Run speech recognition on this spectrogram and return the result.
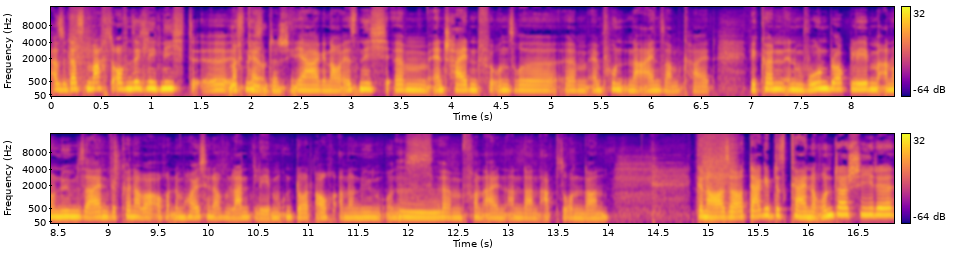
also das macht offensichtlich nicht. Äh, macht keinen nicht, Unterschied. Ja, genau, ist nicht ähm, entscheidend für unsere ähm, empfundene Einsamkeit. Wir können in einem Wohnblock leben, anonym sein, wir können aber auch in einem Häuschen auf dem Land leben und dort auch anonym uns mhm. ähm, von allen anderen absondern. Genau, also auch da gibt es keine Unterschiede,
